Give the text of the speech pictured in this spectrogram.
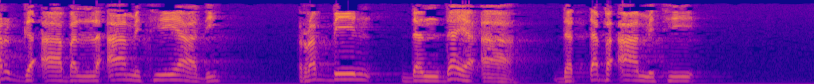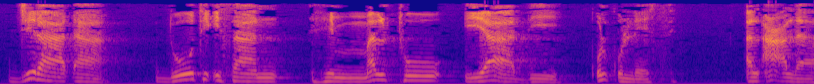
arga'aa balla'aa miti yaadi. Rabbiin dandaya'aa dadhaba'aa miti jiraadhaa duuti isaan hin maltuu yaadii qulqulleessi. Al'aclaa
